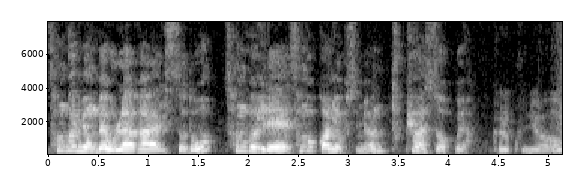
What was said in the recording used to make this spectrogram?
선거인 명부에 올라가 있어도 선거일에 선거권이 없으면 투표할 수 없고요. 그렇군요.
